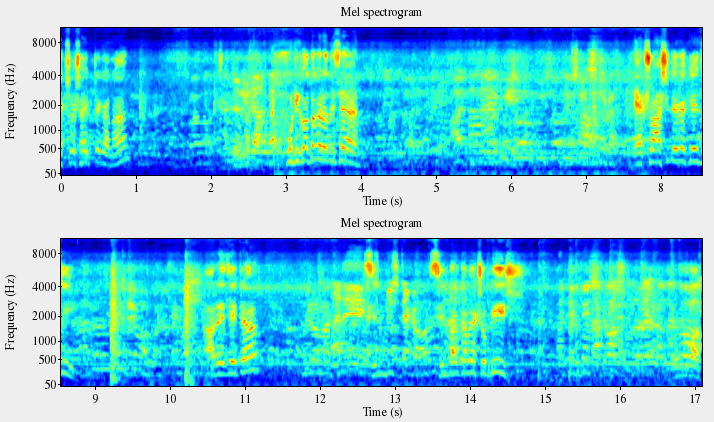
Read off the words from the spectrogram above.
একশো ষাট টাকা না? পুটি কত করে দিচ্ছেন একশো আশি টাকা কেজি। আর এই যেটা? সিলভার কাপ একশো বিশ। ধন্যবাদ।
